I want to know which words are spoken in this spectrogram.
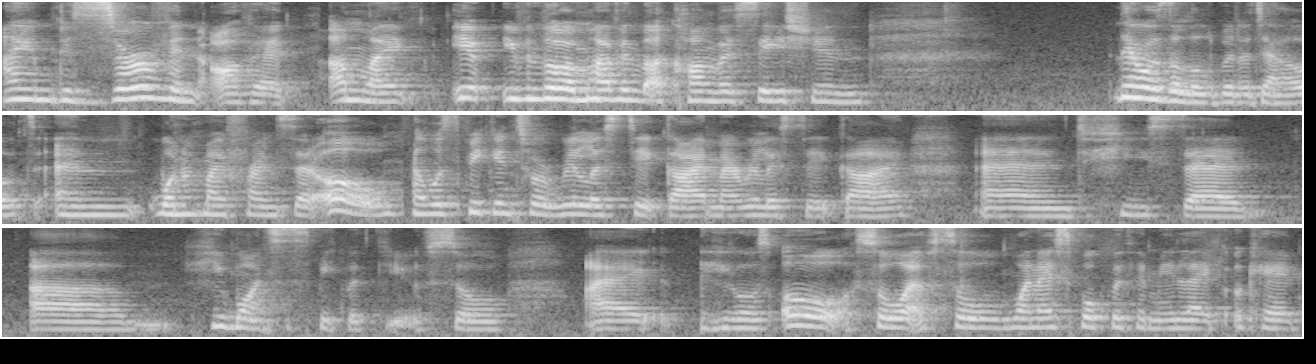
I am deserving of it. I'm like, even though I'm having that conversation, there was a little bit of doubt. And one of my friends said, Oh, I was speaking to a real estate guy, my real estate guy, and he said, um, he wants to speak with you. So I he goes, oh, so what? So when I spoke with him, he like, okay,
